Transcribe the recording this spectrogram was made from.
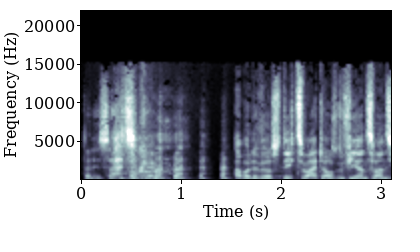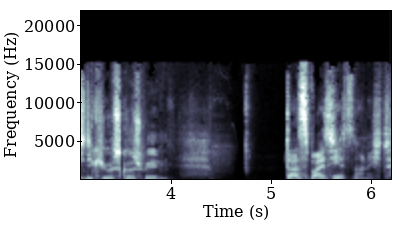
Dann ist das so. Okay. Aber du wirst nicht 2024 die Q-School spielen. Das weiß ich jetzt noch nicht.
